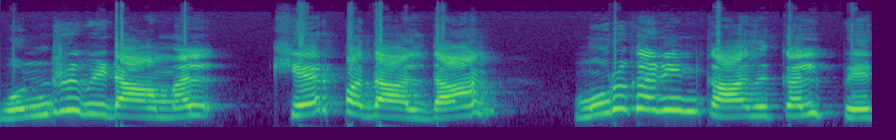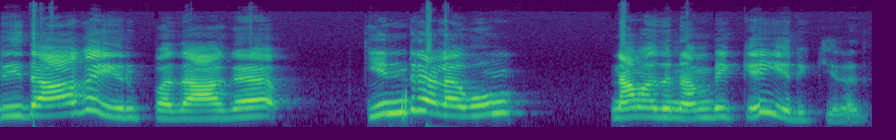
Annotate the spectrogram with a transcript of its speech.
ஒன்று விடாமல் கேட்பதால் தான் முருகனின் காதுகள் பெரிதாக இருப்பதாக இன்றளவும் நமது நம்பிக்கை இருக்கிறது.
